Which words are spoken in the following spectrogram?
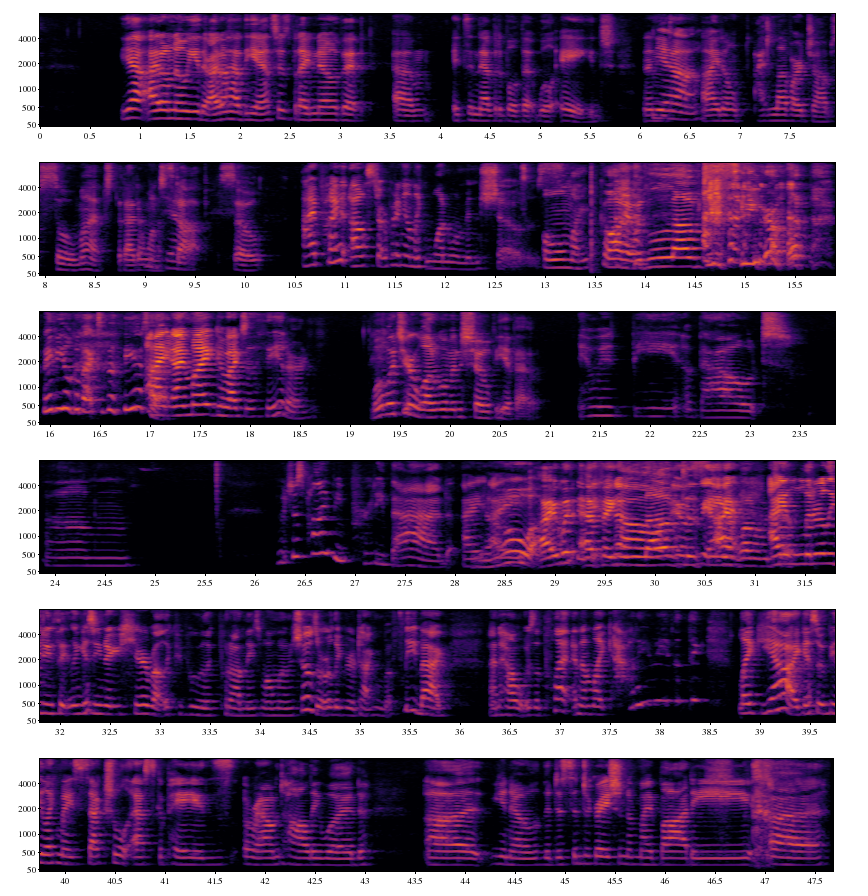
Yeah, I don't know either. I don't have the answers, but I know that um, it's inevitable that we'll age. And Yeah. I don't. I love our job so much that I don't want to stop. So. I probably I'll start putting on like one woman shows. Oh my god! I would love to see your one. Maybe you'll go back to the theater. I, I might go back to the theater. what would your one woman show be about? It would be about um it would just probably be pretty bad. I No, I would think effing no, love to would see I, a one woman I show. literally do think because you know you hear about like people who like put on these one woman shows or like we were talking about Fleabag and how it was a play and I'm like, how do you even think like yeah, I guess it would be like my sexual escapades around Hollywood. Uh, you know, the disintegration of my body. Uh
